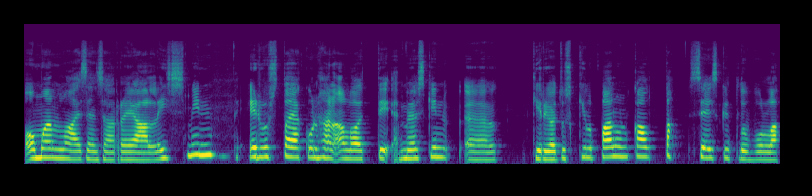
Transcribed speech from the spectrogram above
omanlaisensa realismin edustaja, kun hän aloitti myöskin ö, kirjoituskilpailun kautta 70-luvulla.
